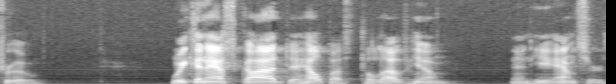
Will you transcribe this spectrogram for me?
true. We can ask God to help us to love Him, and He answers.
